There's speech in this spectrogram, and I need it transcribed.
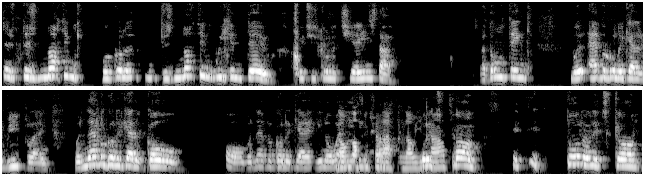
there's there's nothing we're gonna there's nothing we can do which is gonna change that. I don't think we're ever going to get a replay. We're never going to get a goal, or we're never going to get you know no, nothing's to happen. No, you but can't. It's gone. It, it's done and it's gone.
